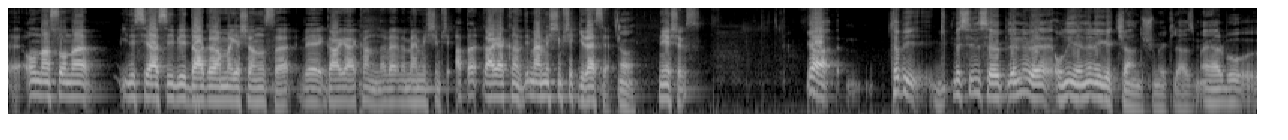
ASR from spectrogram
Ee, ondan sonra yine siyasi bir dalgalanma yaşanırsa ve Gaye Erkan'la ve Mehmet Şimşek hatta Gaye Erkan değil Mehmet Şimşek giderse Evet. ne yaşarız? Ya tabii gitmesinin sebeplerini ve onun yerine ne geçeceğini düşünmek lazım. Eğer bu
